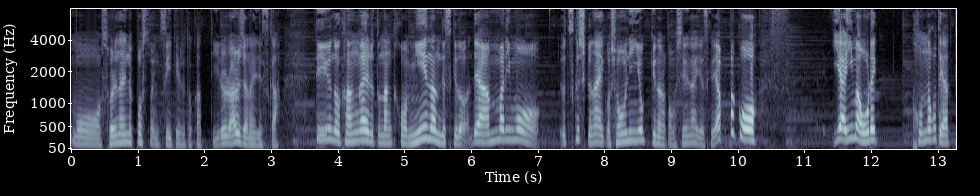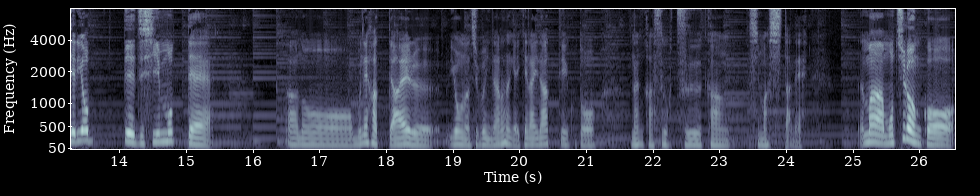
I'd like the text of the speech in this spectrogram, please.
もうそれなりのポストについているとかっていろいろあるじゃないですか。っていうのを考えるとなんかこう見えなんですけど、で、あんまりもう美しくないこう承認欲求なのかもしれないですけど、やっぱこう、いや今俺こんなことやってるよって自信持って、あのー、胸張って会えるような自分にならなきゃいけないなっていうことを、なんかすごく痛感しましたね。まあもちろんこ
